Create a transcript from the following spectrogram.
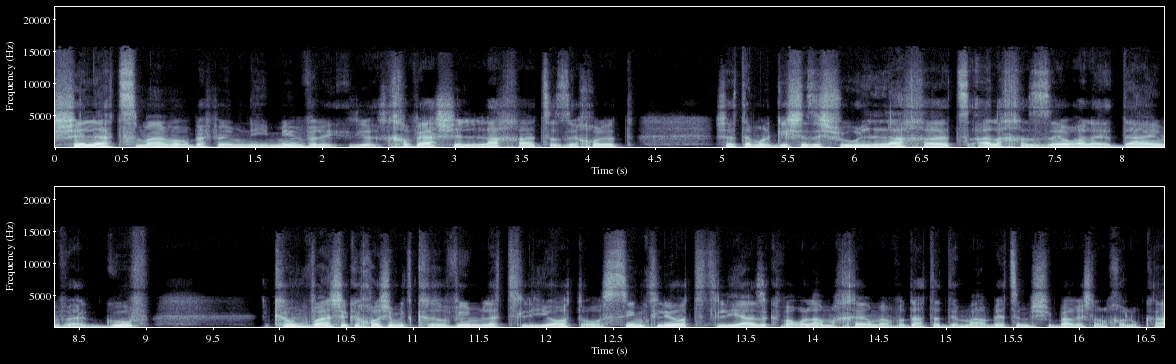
כשלעצמם הרבה פעמים נעימים וחוויה של לחץ אז זה יכול להיות שאתה מרגיש איזשהו לחץ על החזה או על הידיים והגוף. כמובן שככל שמתקרבים לתליות או עושים תליות תלייה זה כבר עולם אחר מעבודת אדמה בעצם בשיבר יש לנו חלוקה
